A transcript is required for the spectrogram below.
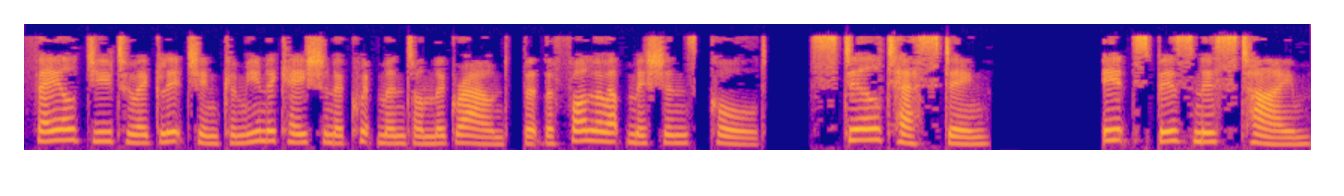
failed due to a glitch in communication equipment on the ground, but the follow-up missions, called, Still Testing, It's Business Time,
